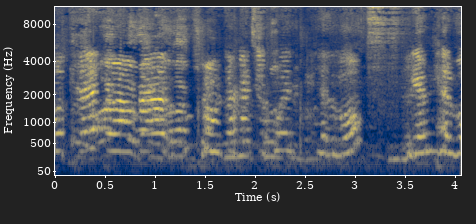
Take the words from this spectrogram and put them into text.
হচ্ছে তো আমরা সংখ্যা খেলব, গেম খেলব।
